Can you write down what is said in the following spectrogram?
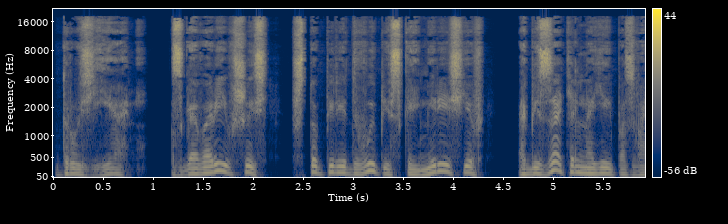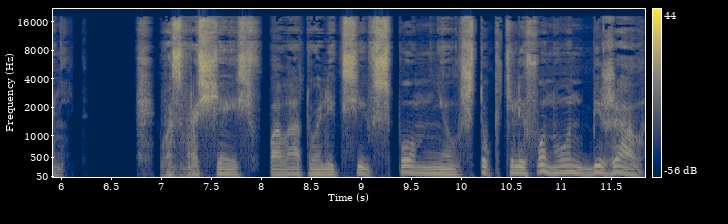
друзьями, сговорившись, что перед выпиской Мересьев обязательно ей позвонит. Возвращаясь в палату, Алексей вспомнил, что к телефону он бежал,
